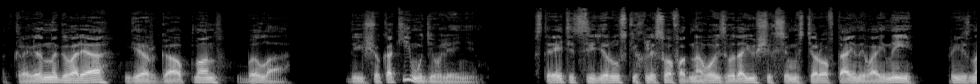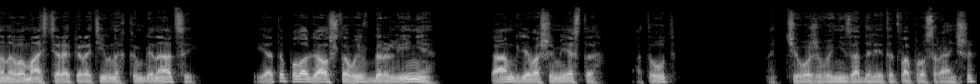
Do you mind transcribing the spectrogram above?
Откровенно говоря, Герр Гауптман была. Да еще каким удивлением? Встретить среди русских лесов одного из выдающихся мастеров тайной войны, признанного мастера оперативных комбинаций? Я-то полагал, что вы в Берлине, там, где ваше место, а тут... Отчего же вы не задали этот вопрос раньше?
